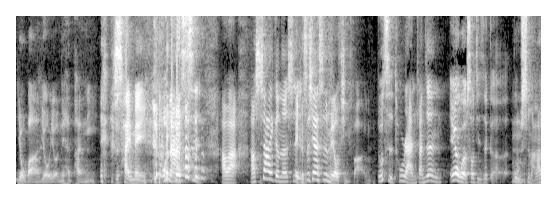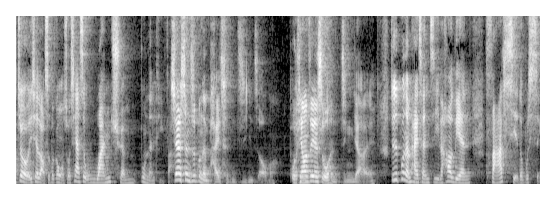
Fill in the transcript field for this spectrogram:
有吧，有有，你很叛逆，你是太妹，我哪是？好吧，然后下一个呢是，可是现在是没有体罚了，如此突然，反正因为我有收集这个故事嘛、嗯，然后就有一些老师都跟我说，现在是完全不能体罚，现在甚至不能排成绩，你知道吗？我听到这件事，我很惊讶，哎，就是不能排成绩，然后连罚写都不行，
